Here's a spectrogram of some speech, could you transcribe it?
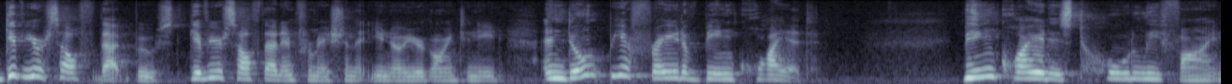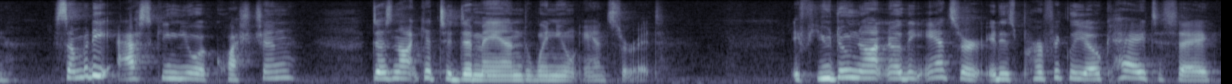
give yourself that boost. Give yourself that information that you know you're going to need. And don't be afraid of being quiet. Being quiet is totally fine. Somebody asking you a question does not get to demand when you answer it. If you do not know the answer, it is perfectly okay to say,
